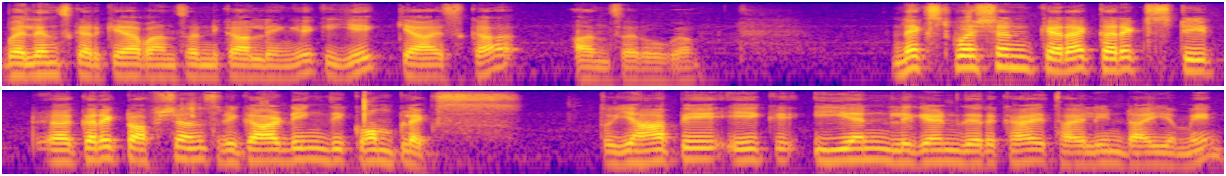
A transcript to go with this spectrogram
बैलेंस करके आप आंसर निकाल लेंगे कि ये क्या इसका आंसर होगा। नेक्स्ट क्वेश्चन कह रहा है correct state correct option regarding the complex तो यहाँ पे एक ई एन लिगेंड दे रखा है थाइलिन डाइमीन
